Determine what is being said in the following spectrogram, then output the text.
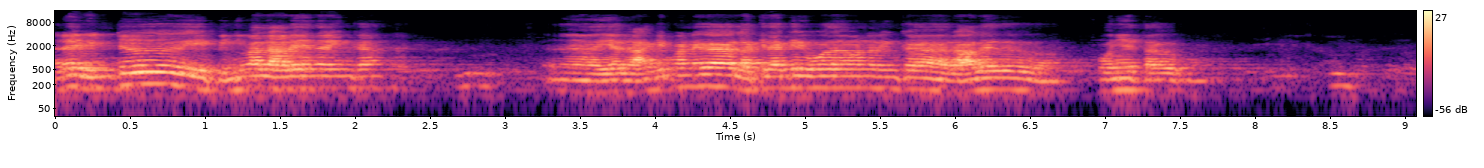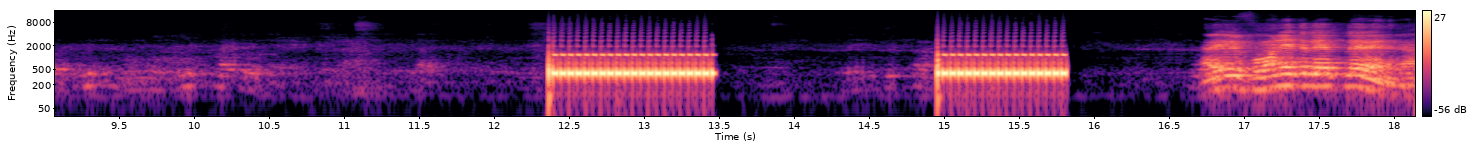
అరే వింటూ ఈ పిన్ని వాళ్ళు రాలేదా ఇంకా? రాఖీ పండుగ లక్కీ దగ్గరికి పోదామన్నారు ఇంకా రాలేదు. ఫోన్ చేస్తావు అరే వీళ్ళు ఫోన్ అయితే లేపలేదు ఇంకా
